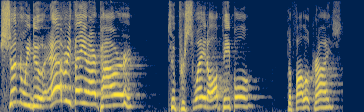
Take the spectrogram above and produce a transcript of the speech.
shouldn't we do everything in our power to persuade all people to follow Christ?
